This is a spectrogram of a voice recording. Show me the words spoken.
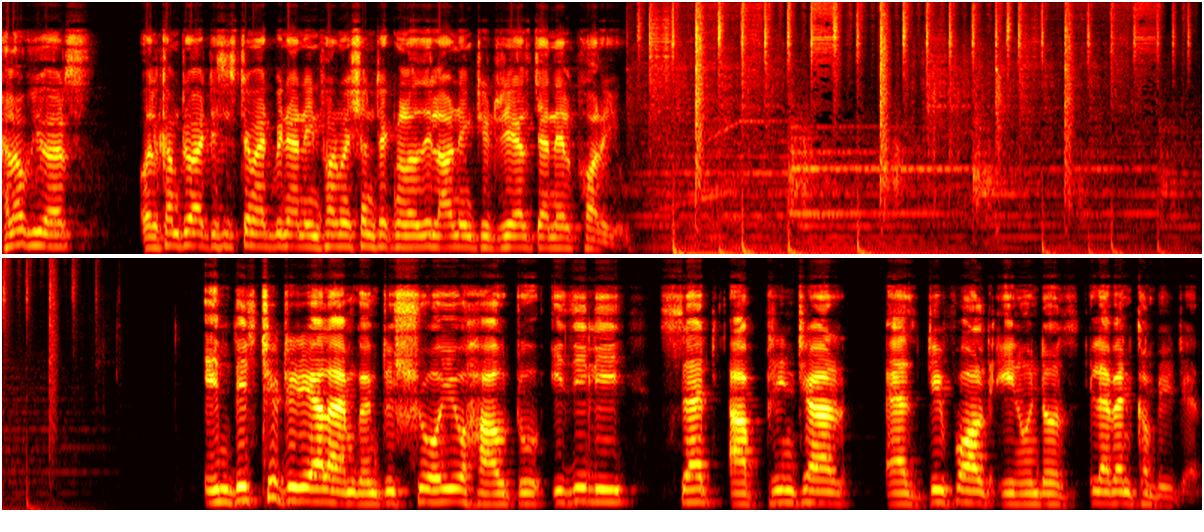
Hello viewers, welcome to IT System Admin and Information Technology Learning Tutorial channel for you. In this tutorial, I am going to show you how to easily set a printer as default in Windows 11 computer.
